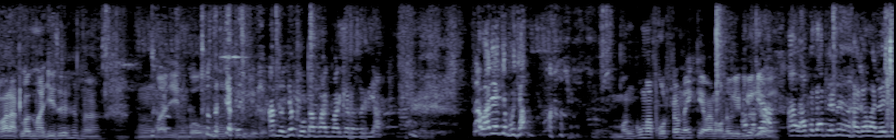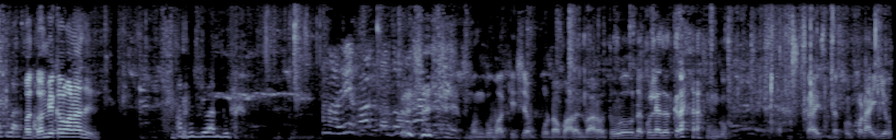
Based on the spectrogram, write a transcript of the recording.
અમારે આટલો જ માજી છે. હા. માજીનું બહુ ફોટા પાડ પાડ કરે છે પૂછા મંગુમાં ફોટો નહીં કહેવાનો એનો વીડિયો કહેવાય આ આ બધા પેને હગાવા લઈ મોકલા બધા મેકલવાના છે. આ બુદ્ધ જેવા બુદ્ધ મંગુમાં કિશન ફોટો પાડે મારો. તું ડકુલ્યા જત કરા. મંગુ. કાંઈ નકુલ પણ આવી ગયો.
